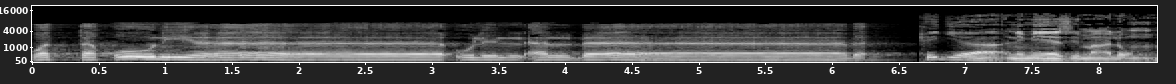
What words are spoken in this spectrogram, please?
واتقون يا أولي الألباب Hija ni miezi maalum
